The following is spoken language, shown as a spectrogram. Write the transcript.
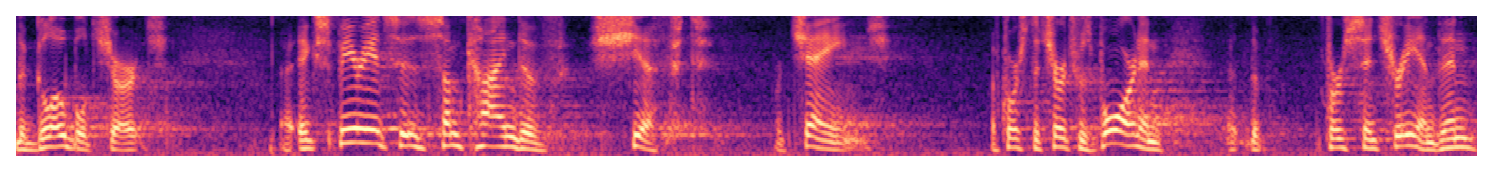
the global church, uh, experiences some kind of shift or change. Of course, the church was born in the first century, and then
